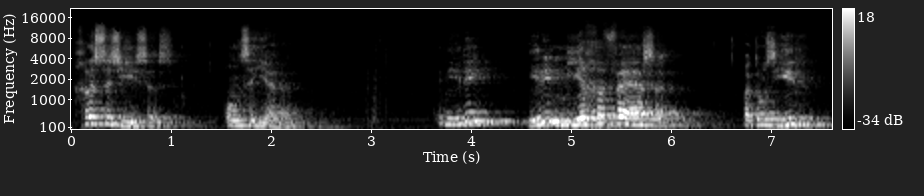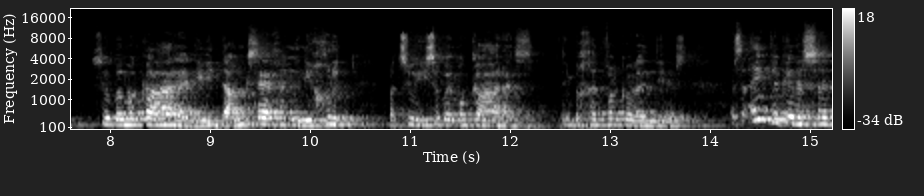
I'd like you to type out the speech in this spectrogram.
Christus Jesus ons Here. En hierdie hierdie 9 verse wat ons hier so bymekaar het, hierdie danksegging en die groet wat so hierso bymekaar is in die begin van Korintiërs is eintlik in 'n sin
